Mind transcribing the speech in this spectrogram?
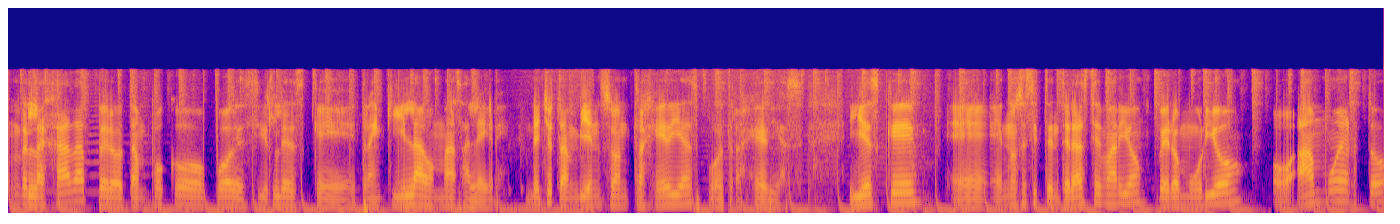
relajada, pero tampoco puedo decirles que tranquila o más alegre. De hecho, también son tragedias por tragedias. Y es que, eh, no sé si te enteraste, Mario, pero murió o ha muerto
